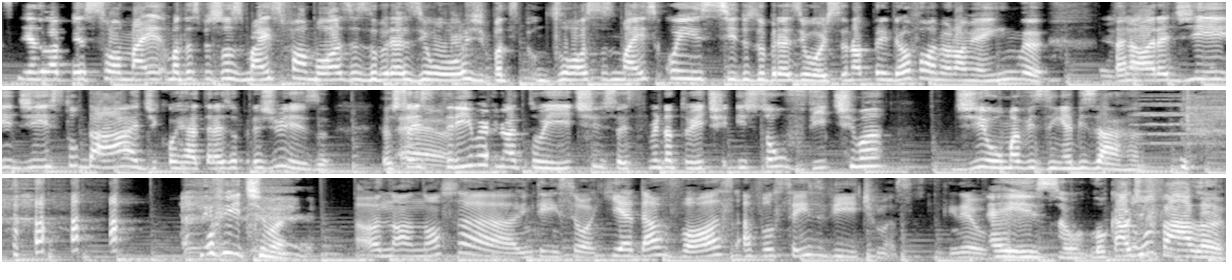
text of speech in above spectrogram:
sendo uma pessoa mais, uma das pessoas mais famosas do Brasil hoje, um dos rostos mais conhecidos do Brasil hoje. Você não aprendeu a falar meu nome ainda? Exato. Tá na hora de, de estudar, de correr atrás do prejuízo. Eu sou é. streamer na Twitch, sou streamer na Twitch e sou vítima de uma vizinha bizarra. vítima. A, a nossa intenção aqui é dar voz a vocês vítimas, entendeu? É isso, local de fala.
